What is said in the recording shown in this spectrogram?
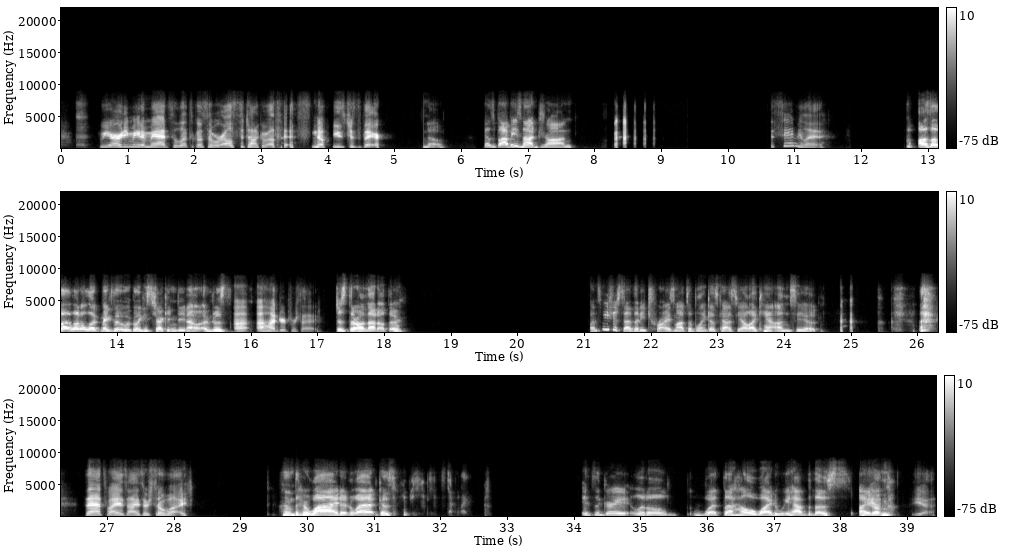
we already made him mad, so let's go somewhere else to talk about this. No, he's just there. No. Because Bobby's not John. It's Samuel. Also, that little look makes it look like he's checking Dean out. I'm just a hundred percent. just throwing that out there. Once Misha said that he tries not to blink as Castiel, I can't unsee it. That's why his eyes are so wide. They're wide and wet because it's a great little what the hell? Why do we have this item? Yeah.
